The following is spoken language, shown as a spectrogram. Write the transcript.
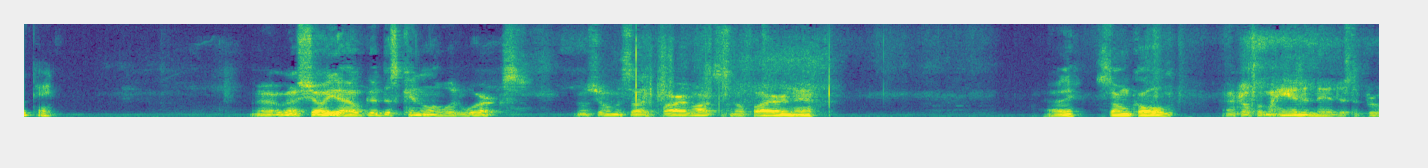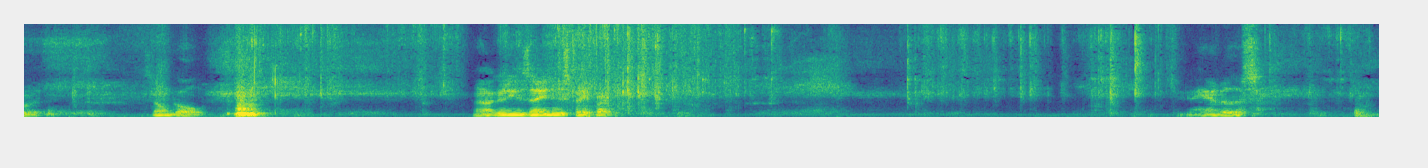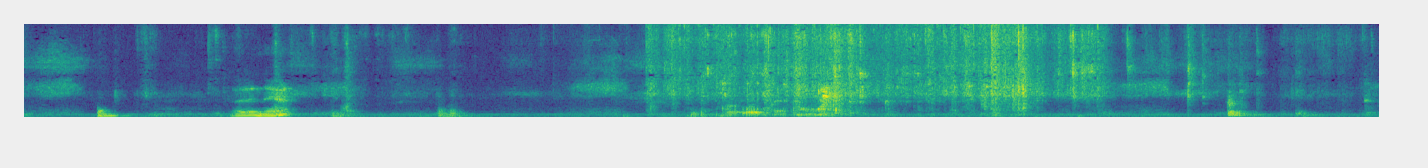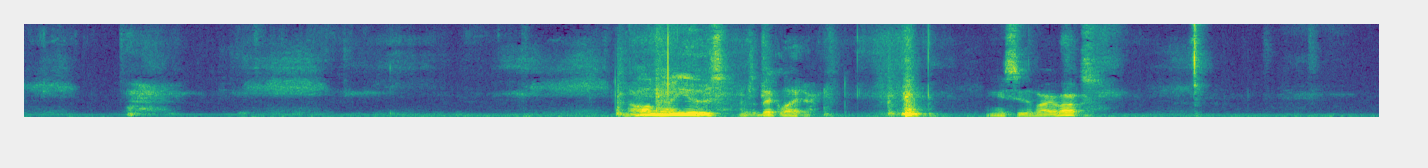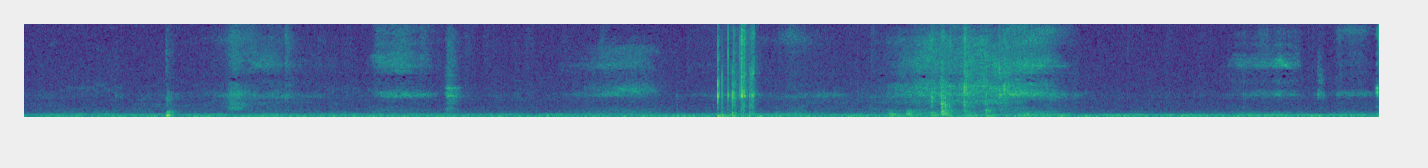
Okay. Alright, we're going to show you how good this kindling wood works. I'll show them inside the firebox. There's no fire in there. Alright, stone cold. I have to put my hand in there just to prove it. Stone cold. Not going to use any newspaper. You can handle this. That in there. And all I'm going to use is a Bic lighter. You see the firebox?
